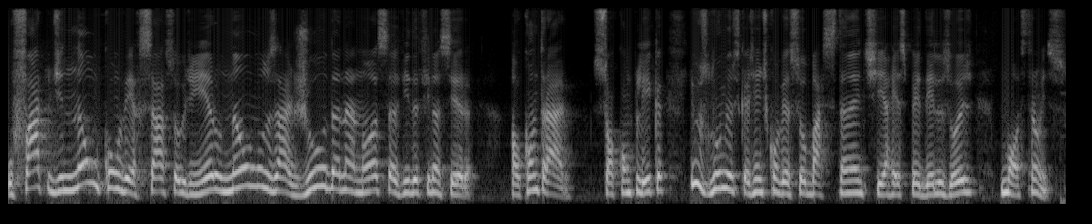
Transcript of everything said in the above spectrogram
O fato de não conversar sobre dinheiro não nos ajuda na nossa vida financeira. Ao contrário, só complica e os números que a gente conversou bastante a respeito deles hoje mostram isso.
